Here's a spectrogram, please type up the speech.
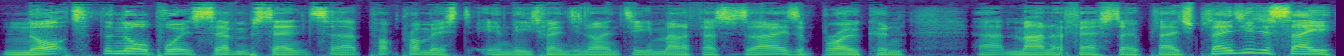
not the 0.7% uh, pro- promised in the 2019 manifesto. So that is a broken uh, manifesto pledge. Plenty to say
